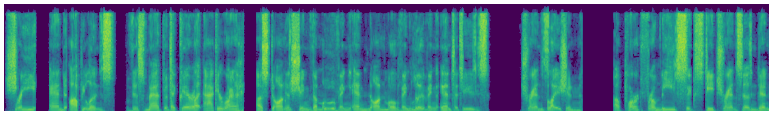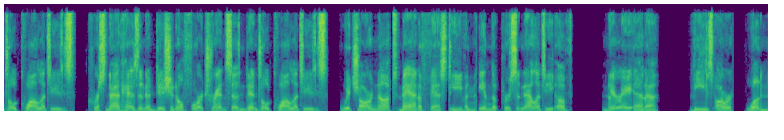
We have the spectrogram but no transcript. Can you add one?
Shri, and opulence, Vismapatakara Akara, astonishing the moving and non moving living entities. Translation Apart from these 60 transcendental qualities, Krishna has an additional four transcendental qualities, which are not manifest even in the personality of Narayana. These are 1.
